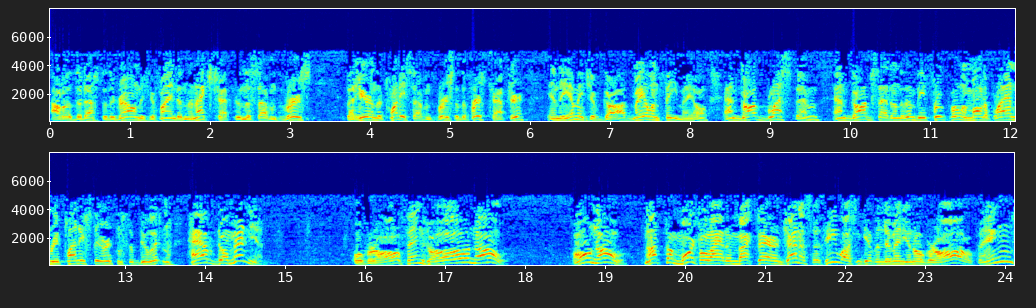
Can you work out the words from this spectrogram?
out of the dust of the ground, as you find in the next chapter, in the seventh verse. But here in the 27th verse of the first chapter, in the image of God, male and female, and God blessed them, and God said unto them, Be fruitful and multiply and replenish the earth and subdue it and have dominion over all things. Oh, no. Oh, no. Not the mortal Adam back there in Genesis. He wasn't given dominion over all things.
